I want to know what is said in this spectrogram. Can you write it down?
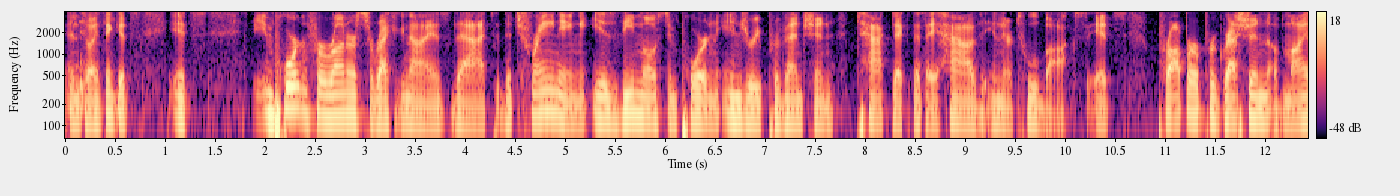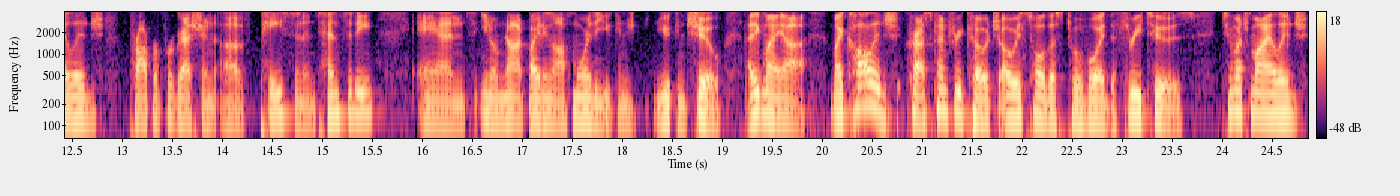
And so I think it's it's important for runners to recognize that the training is the most important injury prevention tactic that they have in their toolbox. It's proper progression of mileage, proper progression of pace and intensity, and you know not biting off more than you can you can chew. I think my uh, my college cross country coach always told us to avoid the three twos: too much mileage,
